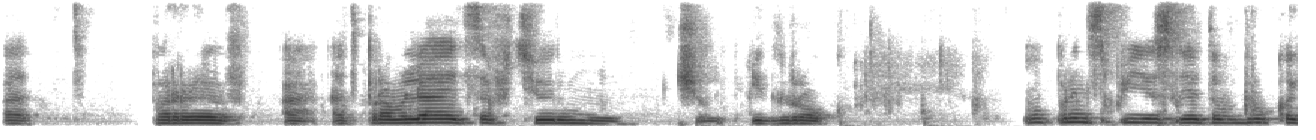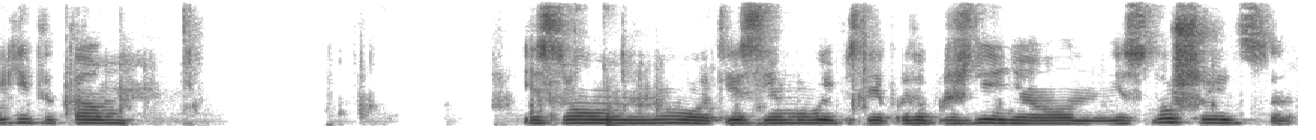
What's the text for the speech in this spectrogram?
отправ... а, отправляется в тюрьму чем игрок. Ну, в принципе, если это вдруг какие-то там... Если он, ну вот, если ему выписали предупреждение, а он не слушается,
